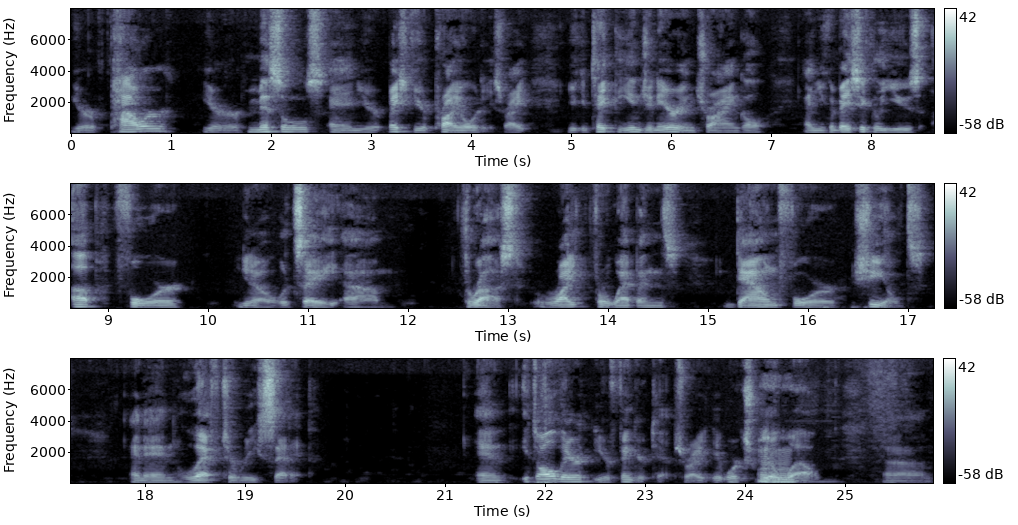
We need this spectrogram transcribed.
your power, your missiles, and your basically your priorities. Right? You can take the engineering triangle, and you can basically use up for you know, let's say um, thrust, right for weapons, down for shields, and then left to reset it. And it's all there at your fingertips, right? It works real mm-hmm. well. Um,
